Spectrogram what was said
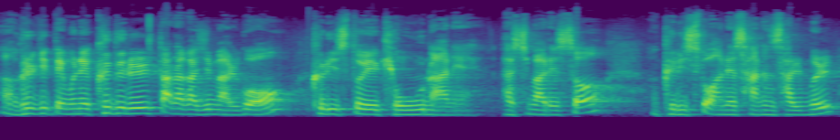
아, 그렇기 때문에 그들을 따라가지 말고 그리스도의 교훈 안에 다시 말해서 그리스도 안에 사는 삶을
